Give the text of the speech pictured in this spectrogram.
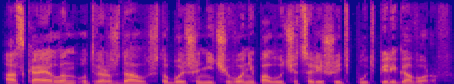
А Скайлан утверждал, что больше ничего не получится решить путь переговоров.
